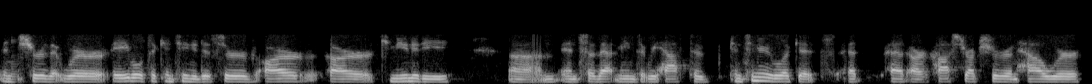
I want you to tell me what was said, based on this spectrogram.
ensure that we're able to continue to serve our our community. Um, and so that means that we have to continue to look at, at at our cost structure and how we're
